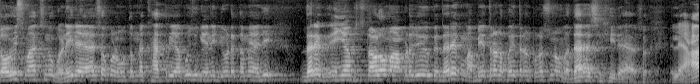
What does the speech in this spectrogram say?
ચોવીસ માર્ક્સનું ભણી રહ્યા છો, પણ હું તમને ખાતરી આપું છું કે એની જોડે તમે હજી દરેક અહીંયા સ્થળોમાં આપણે જોયું કે દરેકમાં બે ત્રણ બે ત્રણ પ્રશ્નો વધારે શીખી રહ્યા છો. એટલે આ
